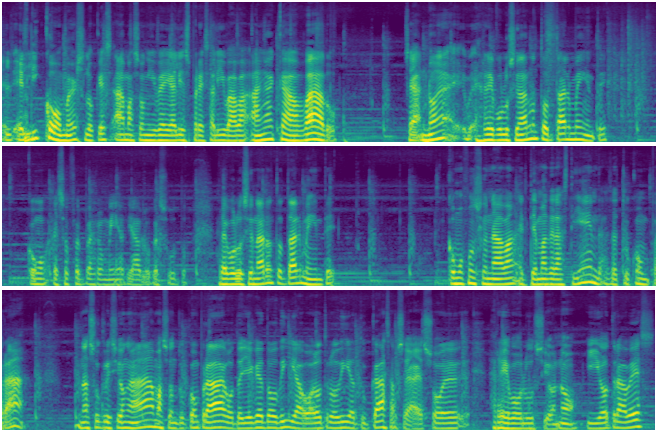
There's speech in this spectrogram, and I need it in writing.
el e-commerce, lo que es Amazon, eBay, AliExpress, Alibaba, han acabado o sea, no eh, revolucionaron totalmente. Como eso fue perro mío, diablo, qué susto. Revolucionaron totalmente cómo funcionaban el tema de las tiendas. De tú comprar una suscripción a Amazon, tú compras algo, te llegue dos días o al otro día a tu casa. O sea, eso revolucionó. Y otra vez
